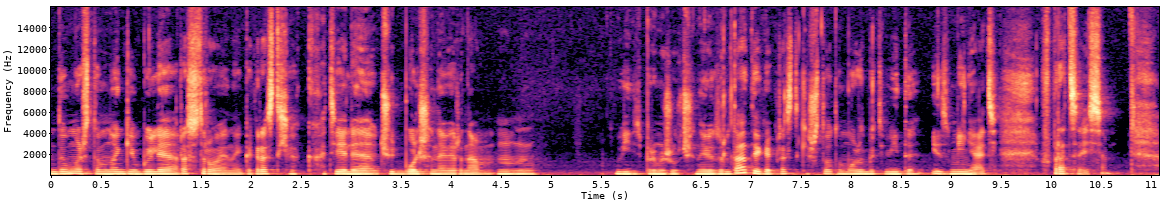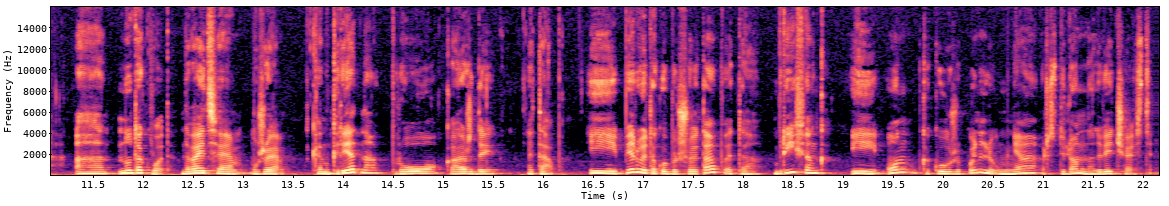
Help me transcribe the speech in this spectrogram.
Думаю, что многие были расстроены, как раз-таки хотели чуть больше, наверное, видеть промежуточные результаты и как раз-таки что-то, может быть, вида изменять в процессе. А, ну так вот, давайте уже конкретно про каждый этап. И первый такой большой этап — это брифинг, и он, как вы уже поняли, у меня разделен на две части.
